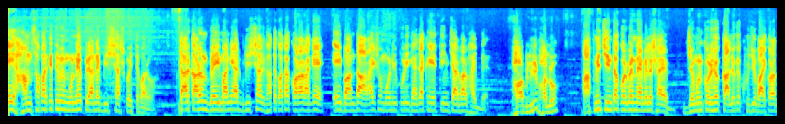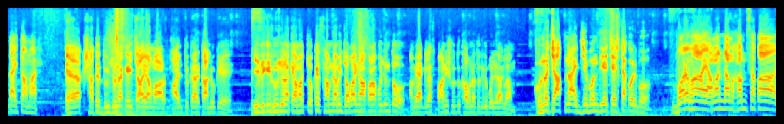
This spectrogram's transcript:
এই হামসাফারকে তুমি মনে প্রাণে বিশ্বাস করতে পারো। তার কারণ বেইমানি আর বিশ্বাসঘাতকতা করার আগে এই বান্দা আড়াইশো মণিপুরি গাঁজা খেয়ে তিন চারবার ভাববে ভাবলি ভালো। আপনি চিন্তা করবেন না এমএলএ সাহেব যেমন করে হোক কালোকে খুঁজে বাই করার দায়িত্ব আমার। একসাথে দুজনাকেই চাই আমার ফালতুকে আর কালুকে। এদিকে দুজনাকে আমার চোখের সামনে আমি জবাই না করা পর্যন্ত আমি এক গ্লাস পানি শুধু খাব না তোদেরকে বলে রাখলাম। কোনো চাপ নাই জীবন দিয়ে চেষ্টা করব। বড় ভাই আমার নাম হামসাপার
